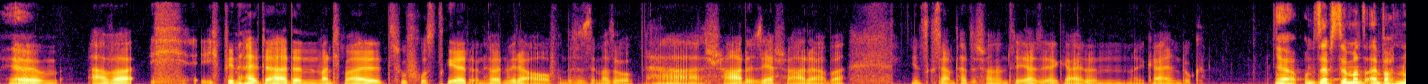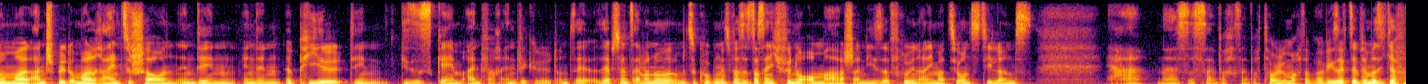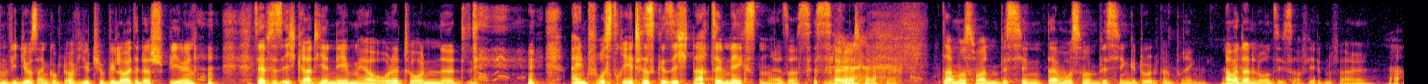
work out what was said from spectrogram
Ja. Ähm, aber ich, ich bin halt da dann manchmal zu frustriert und höre wieder auf. Und das ist immer so, ah, schade, sehr schade. Aber insgesamt hat es schon einen sehr, sehr geilen, geilen Look. Ja, und selbst wenn man es einfach nur mal anspielt, um mal reinzuschauen in den, in den Appeal, den dieses Game einfach entwickelt. Und selbst wenn es einfach nur um zu gucken ist, was ist das eigentlich für eine Hommage an diese frühen Animationsstile und ja, es ist einfach, ist einfach toll gemacht. Aber wie gesagt, selbst wenn man sich davon Videos anguckt auf YouTube, wie Leute das spielen, selbst ist ich gerade hier nebenher ohne Ton ne, ein frustriertes Gesicht nach dem nächsten. Also es ist halt, da muss man ein bisschen, da muss man ein bisschen Geduld mitbringen. Aber dann lohnt sich auf jeden Fall. Ja.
